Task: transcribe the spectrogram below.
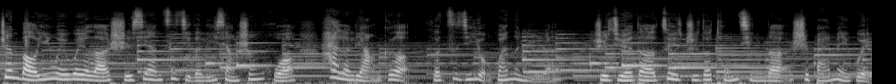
振宝因为为了实现自己的理想生活，害了两个和自己有关的女人，只觉得最值得同情的是白玫瑰。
